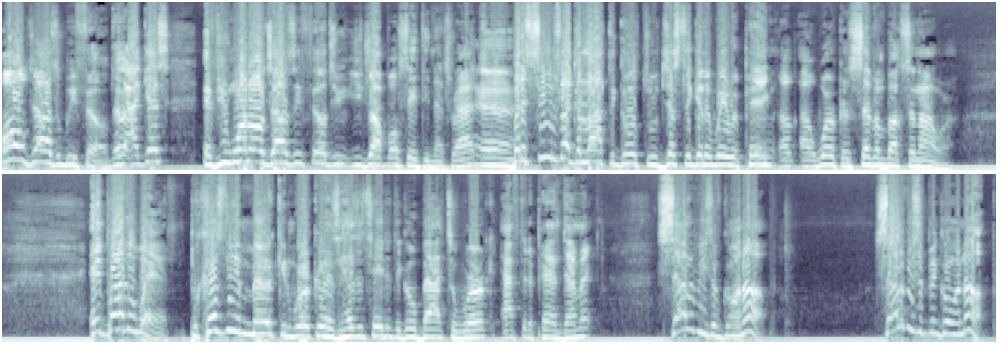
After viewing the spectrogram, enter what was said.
all jobs will be filled. I guess if you want all jobs to be filled, you, you drop all safety nets, right? Yeah. But it seems like a lot to go through just to get away with paying a, a worker seven bucks an hour. And by the way, because the American worker has hesitated to go back to work after the pandemic, salaries have gone up. Salaries have been going up.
